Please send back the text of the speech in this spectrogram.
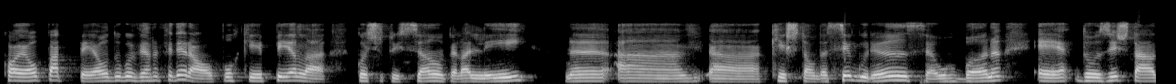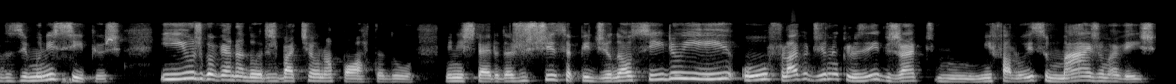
qual é o papel do governo federal, porque pela Constituição, pela lei, né, a, a questão da segurança urbana é dos estados e municípios. E os governadores batiam na porta do Ministério da Justiça pedindo auxílio, e o Flávio Dino, inclusive, já me falou isso mais de uma vez.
